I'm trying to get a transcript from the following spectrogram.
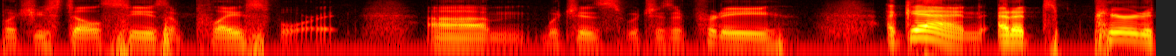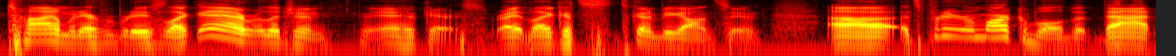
but she still sees a place for it, um, which is which is a pretty again at a t- period of time when everybody's like, "eh, religion, eh, who cares?" Right? Like it's it's going to be gone soon. Uh, it's pretty remarkable that that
